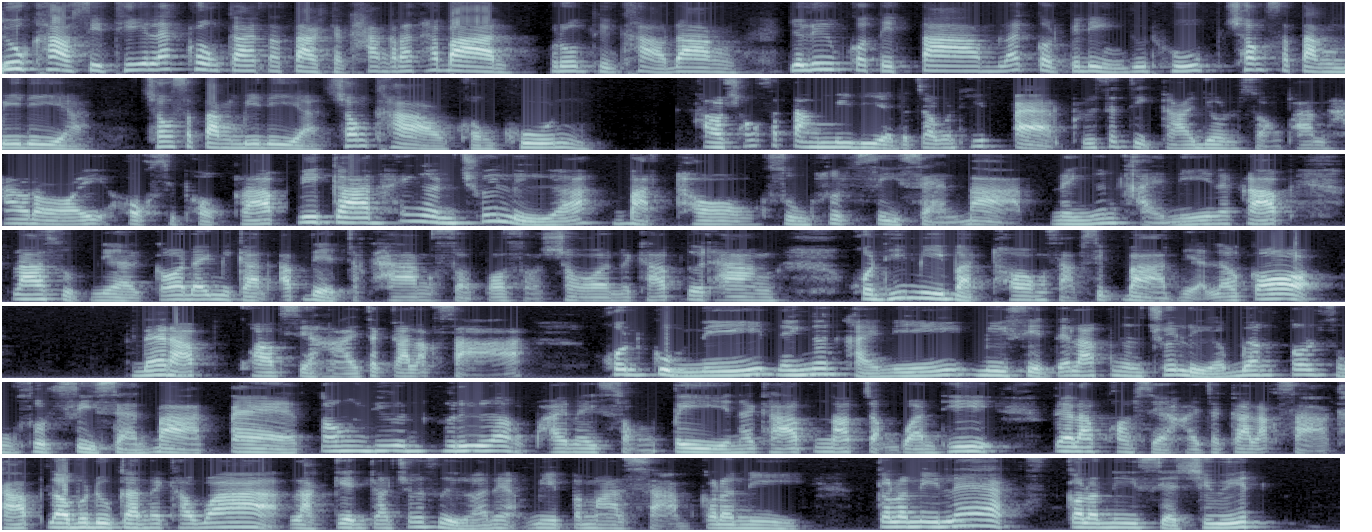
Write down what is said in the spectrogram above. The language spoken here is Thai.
ดูข่าวสิทธิและโครงการต่างๆ จากทางรัฐบาล รวมถึงข่าวดัง อย่าลืมกดติดตามและกดกระดิ่ง YouTube ช่องสตังมีเดีย ช่องสตังมีเดีย ช่องข่าวของคุณ ข่าวช่องสตังมีเดียประจำวันที่ 8 พฤศจิกายน 2566 ครับ มีการให้เงินช่วยเหลือบัตรทองสูงสุด 400,000 บาท ในเงื่อนไขนี้นะครับ ล่าสุดเนี่ยก็ได้มีการอัปเดตจากทาง สปสช นะครับ โดยทางคนที่มีบัตรทอง 30 บาทเนี่ยแล้วก็ได้รับความเสียหายจากการรักษา คนกลุ่มนี้ในเงื่อนไขนี้มีสิทธิ์ได้รับเงินช่วยเหลือเบื้องต้นสูงสุด 4 0 0 0 0 0 บาท แต่ต้องยื่นเรื่องภายใน 2 ปีนะครับนับจากวันที่ได้รับความเสียหายจากการรักษาครับ เรามาดูกันนะครับว่าหลักเกณฑ์การช่วยเหลือเนี่ยมีประมาณ 3 กรณี กรณีแรกกรณีเสียชีวิต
